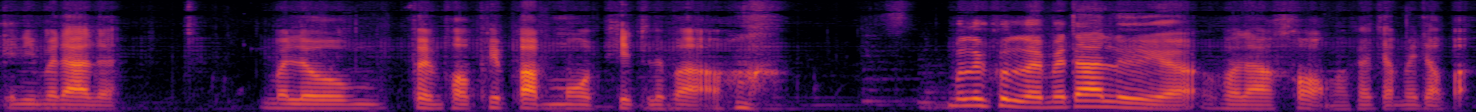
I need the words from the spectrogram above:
อันนี้ไม่ได้เลย ไม่รู้เป็นเพราะพี่ปรับโหมดผิดหรือเปล่า ไม่รู้คุณเลยไม่ได้เลยอะเวลาของมันก็จะไม่ดรอปอะ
